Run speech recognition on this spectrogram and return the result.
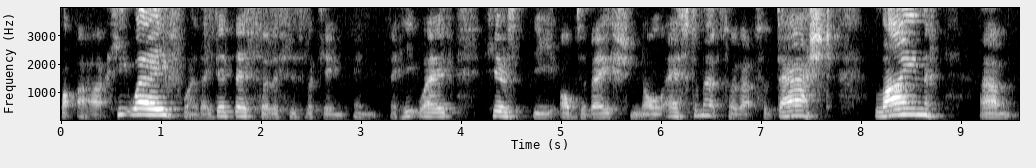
uh, heat wave where they did this. So this is looking in the heat wave. Here's the observational estimate. So that's a dashed line. Um,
